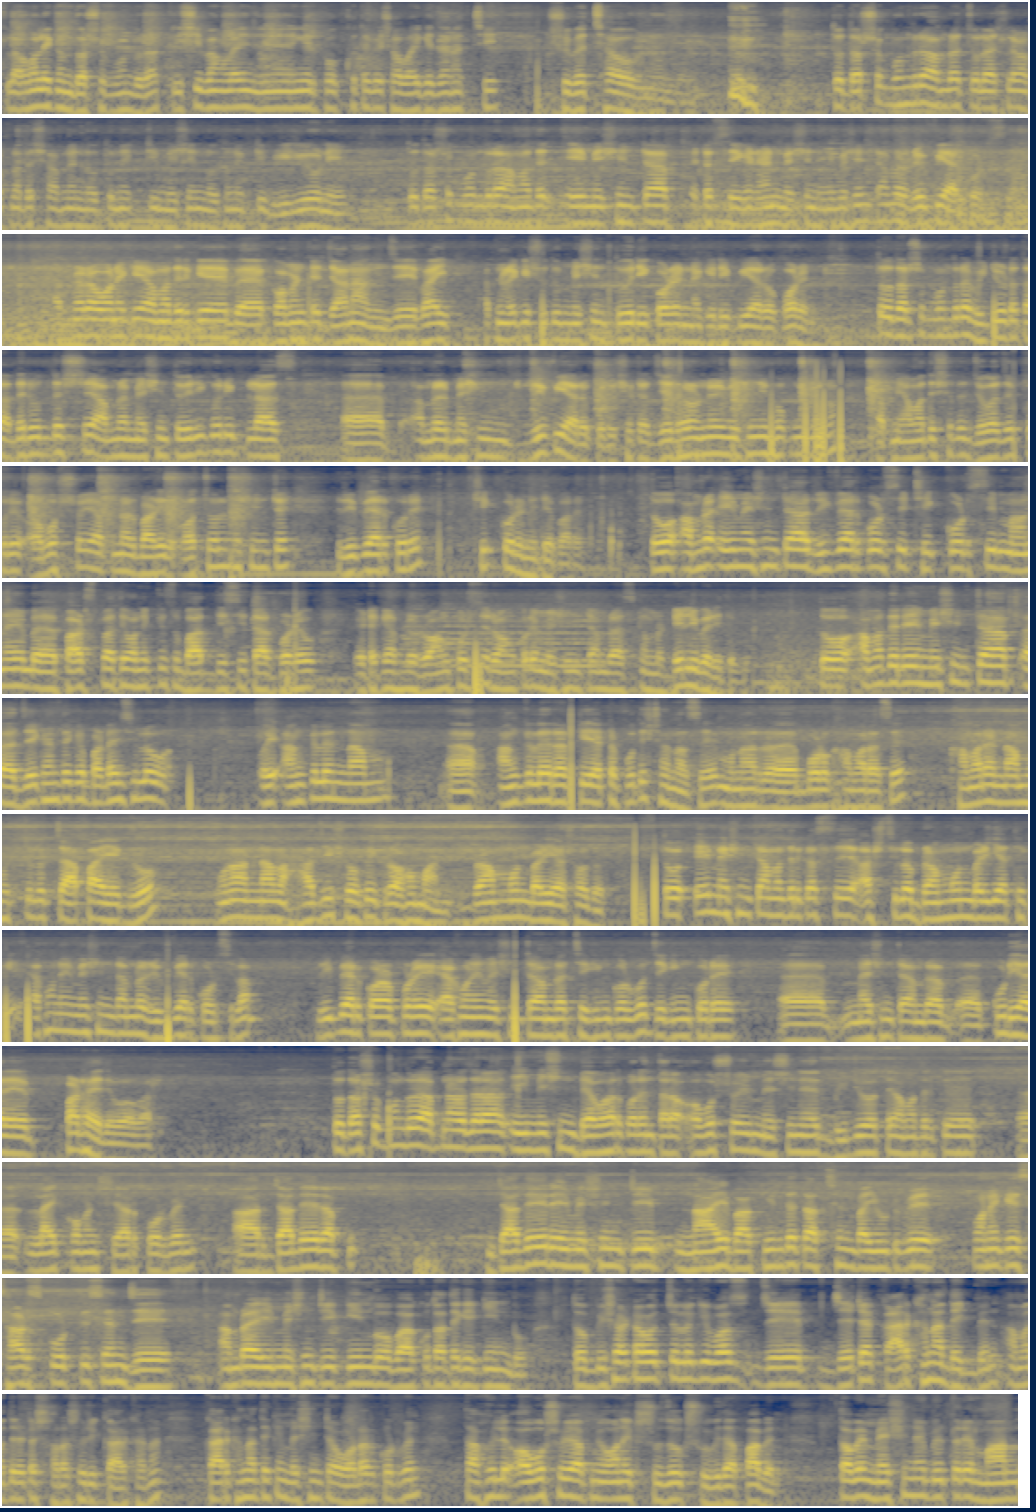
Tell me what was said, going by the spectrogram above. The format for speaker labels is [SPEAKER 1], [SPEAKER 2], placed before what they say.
[SPEAKER 1] আসসালামু আলাইকুম দর্শক বন্ধুরা, কৃষি বাংলা ইঞ্জিনিয়ারিংয়ের পক্ষ থেকে সবাইকে জানাচ্ছি শুভেচ্ছা ও অভিনন্দন। তো দর্শক বন্ধুরা, আমরা চলে আসলাম আপনাদের সামনে নতুন একটি মেশিন নতুন একটি ভিডিও নিয়ে। তো দর্শক বন্ধুরা, আমাদের এই মেশিনটা এটা সেকেন্ড হ্যান্ড মেশিন এই মেশিনটা আমরা রিপেয়ার করছি। আপনারা অনেকে আমাদেরকে কমেন্টে জানান যে, ভাই, আপনারা কি শুধু মেশিন তৈরি করেন নাকি রিপেয়ারও করেন? তো দর্শক বন্ধুরা ভিডিওটা তাদের উদ্দেশ্যে আমরা মেশিন তৈরি করি প্লাস আমরা মেশিন রিপেয়ার করি। সেটা যে ধরনের মেশিনই হোক না কেন, আপনি আমাদের সাথে যোগাযোগ করে অবশ্যই আপনার বাড়ির অচল মেশিনটা রিপেয়ার করে ঠিক করে নিতে পারেন। তো আমরা এই মেশিনটা রিপেয়ার করছি, ঠিক করছি মানে পার্টস পাতি অনেক কিছু বাদ দিছি, তারপরেও এটাকে আমরা রং করছি রং করে মেশিনটা আমরা আজকে আমরা ডেলিভারি দেবো। তো আমাদের এই মেশিনটা যেখান থেকে পাঠাইছিল, ওই আঙ্কেলের নাম আঙ্কেলের আর কি একটা প্রতিষ্ঠান আছে ওনার বড় খামার আছে। খামারের নাম হচ্ছিল চাপা এগ্রো। ওনার নাম হাজি শফিক রহমান, ব্রাহ্মণবাড়িয়া সদর। তো এই মেশিনটা আমাদের কাছে আসছিল ব্রাহ্মণবাড়িয়া থেকে। এখন এই মেশিনটা আমরা রিপেয়ার করছিলাম। রিপেয়ার করার পরে এখন এই মেশিনটা আমরা চেকিং করব। চেকিং করে মেশিনটা আমরা কুরিয়ারে পাঠিয়ে দেবো আবার। তো দর্শক বন্ধুরা, আপনারা যারা এই মেশিন ব্যবহার করেন, তারা অবশ্যই মেশিনের ভিডিওতে আমাদেরকে লাইক কমেন্ট শেয়ার করবেন। আর যাদের যাদের এই মেশিনটি নাই বা কিনতে চাচ্ছেন বা ইউটিউবে অনেকেই সার্চ করতেছেন যে আমরা এই মেশিনটি কিনবো বা কোথা থেকে কিনবো। তো বিষয়টা হচ্ছিল কি বস, যে যেটা কারখানা দেখবেন, আমাদের এটা সরাসরি কারখানা কারখানা থেকে মেশিনটা অর্ডার করবেন, তাহলে অবশ্যই আপনি অনেক সুযোগ সুবিধা পাবেন। তবে মেশিনের ভিতরে মান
